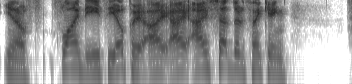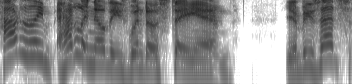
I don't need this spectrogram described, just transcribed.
You know, f- flying to Ethiopia. I, I I sat there thinking, how do they how do they know these windows stay in? You know, because that's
